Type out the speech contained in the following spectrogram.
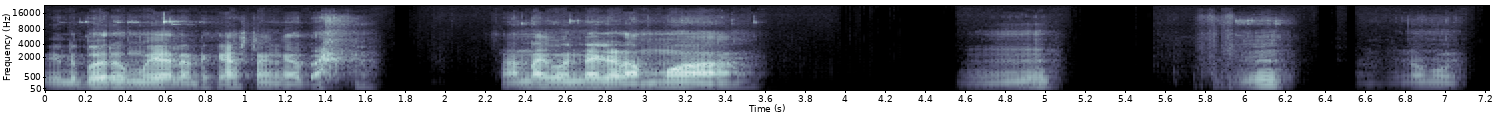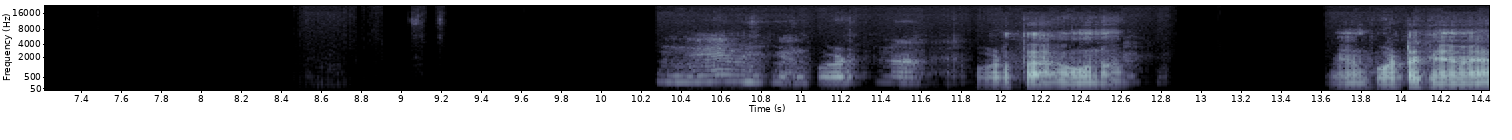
నేను బరువు మోయాలంటే కష్టం కదా. సన్నగా ఉన్నా కదా అమ్మా. కొడతా అవును. ఏం కొట్టకేమే?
